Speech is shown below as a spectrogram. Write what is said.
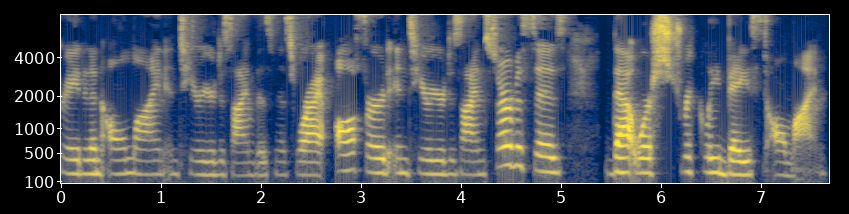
created an online interior design business where I offered interior design services that were strictly based online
